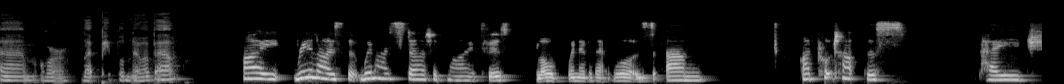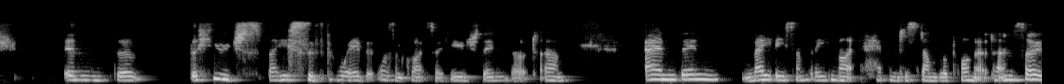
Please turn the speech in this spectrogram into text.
um, or let people know about? I realized that when I started my first blog, whenever that was, um, I put up this page in the the huge space of the web. It wasn't quite so huge then, but um, and then maybe somebody might happen to stumble upon it. And so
